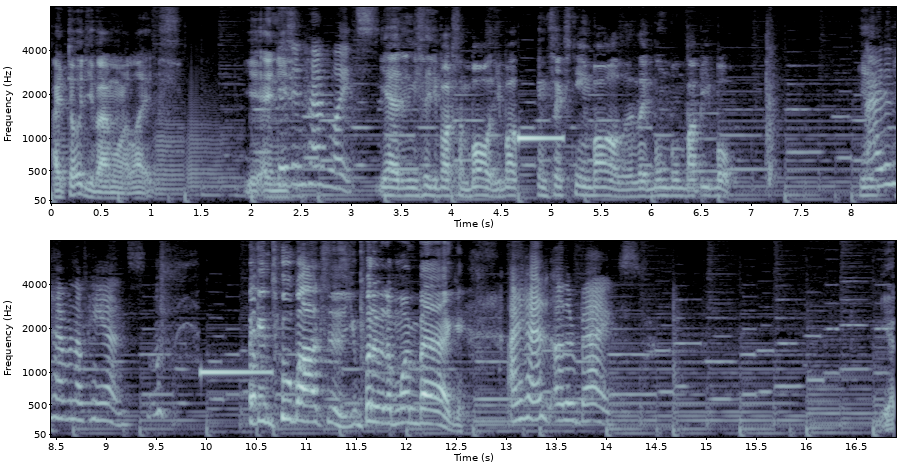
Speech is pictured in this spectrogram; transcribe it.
I told you buy more lights. Yeah, and They you, didn't have lights. yeah, then you said you bought some balls. You bought 16 balls. They're like boom boom boppy boom. I didn't have enough hands. Fucking two boxes. You put it in one bag. I had other bags. Yeah,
